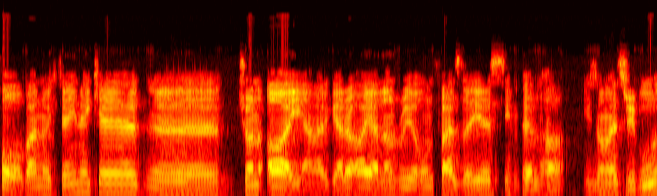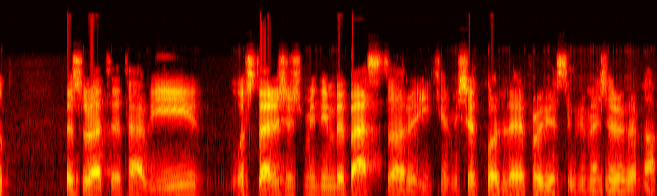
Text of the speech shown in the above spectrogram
خب و نکته اینه که چون I عملگر I الان روی اون فضای simple ها ایزومتری بود به صورت طبیعی گسترشش میدیم به بستار ای که میشه کل progressively measurable ها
